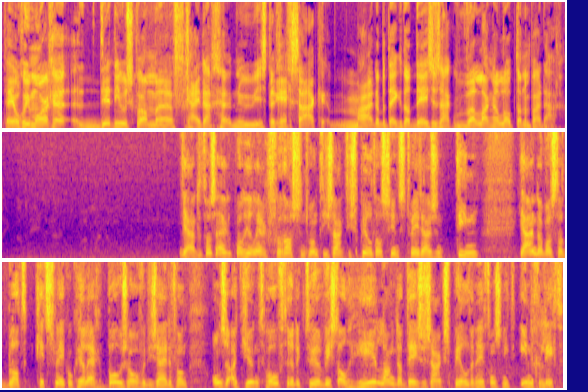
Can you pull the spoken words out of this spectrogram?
Theo, goedemorgen. Dit nieuws kwam eh, vrijdag, hè? nu is de rechtszaak. Maar dat betekent dat deze zaak wel langer loopt dan een paar dagen. Ja, dat was eigenlijk wel heel erg verrassend, want die zaak die speelt al sinds 2010. Ja, en daar was dat blad Kidsweek ook heel erg boos over. Die zeiden van, onze adjunct hoofdredacteur wist al heel lang dat deze zaak speelde en heeft ons niet ingelicht.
